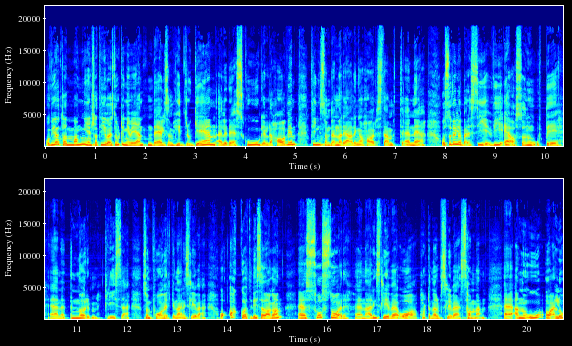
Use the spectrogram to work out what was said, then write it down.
Og Vi har tatt mange initiativer i Stortinget, enten det er liksom hydrogen, eller det er skog eller det er havvind. Ting som denne regjeringa har stemt eh, ned. Og så vil jeg bare si, Vi er altså nå oppe i en enorm krise som påvirker næringslivet. Og akkurat i disse dagene eh, så står eh, næringslivet og partene i arbeidslivet sammen, eh, NHO og LO,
